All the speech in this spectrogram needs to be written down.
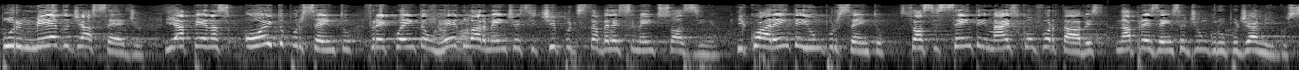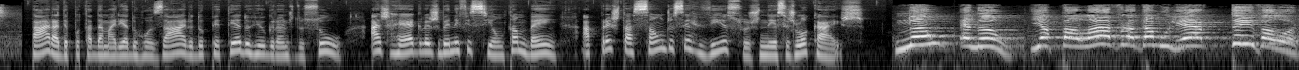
por medo de assédio e apenas 8% frequentam regularmente esse tipo de estabelecimento sozinha. E 41% só se sentem mais confortáveis na presença de um grupo de amigos. Para a deputada Maria do Rosário, do PT do Rio Grande do Sul, as regras beneficiam também a prestação de serviços nesses locais. Não é não. E a palavra da mulher tem valor.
